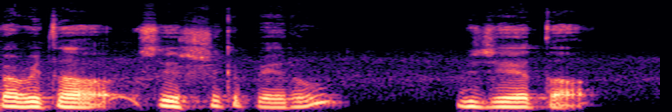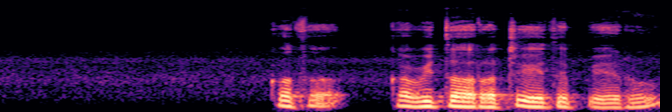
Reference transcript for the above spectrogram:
కవిత శీర్షిక పేరు విజేత. కథ కవిత రచయిత పేరు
